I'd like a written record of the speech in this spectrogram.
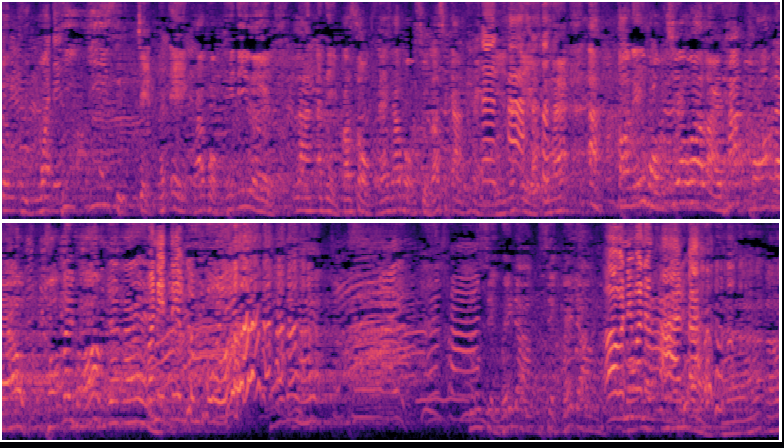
จนถึงวันที่ 27 นั่นเองครับผมที่นี่เลยลานอเนกประสงค์นะครับผมศูนย์ราชการแห่งนี้นั่นเองนะฮะอะตอนนี้ผมเชื่อว่าหลายท่านพร้อมแล้วพร้อมไม่พร้อมยังไงวันนี้เตรียมชมพูพร้อมไหมฮะ ดูเสียงไม่ดัง เสียงไม่ดังเออวันนี้วันอังคารค่ะนะอ่า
